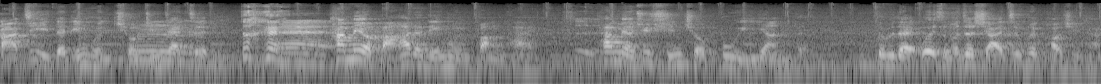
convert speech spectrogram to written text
把自己的灵魂囚禁在这里。对。他没有把他的灵魂放开，是他没有去寻求不一样的，对不对？为什么这小孩子会抛弃他？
